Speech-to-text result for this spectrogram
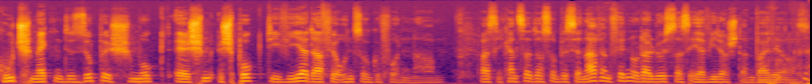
gut schmeckende Suppe schmuckt, äh, spuckt, die wir da für uns so gefunden haben. Weiß nicht, kannst du das so ein bisschen nachempfinden oder löst das eher Widerstand bei dir aus?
